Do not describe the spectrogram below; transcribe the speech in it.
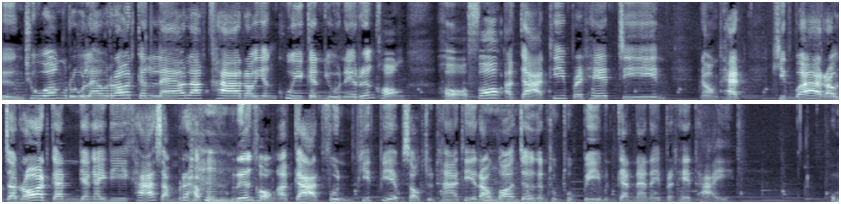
ถึงช่วงรู้แล้วรอดกันแล้วล่ะค่ะเรายังคุยกันอยู่ในเรื่องของหอฟอกอากาศที่ประเทศจีน น้องแท็คิดว่าเราจะรอดกันยังไงดีคะสำหรับเรื่องของอากาศฝุ่นพิษ PM 2.5 ที่เราก็เจอกันทุกๆ ปีเหมือนกันนะในประเทศไทย ผม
